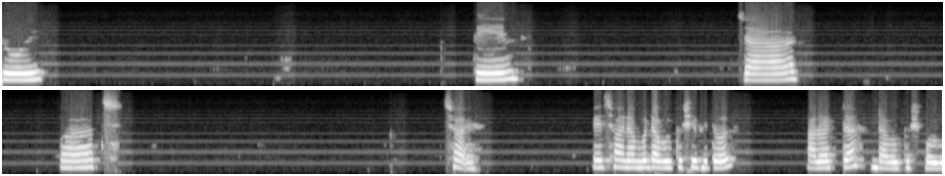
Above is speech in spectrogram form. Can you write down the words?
দুই তিন চার পাঁচ ছয়। এই ছয় নম্বর ডাবল কুশের ভিতর আরও একটা ডাবল কুশ করব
